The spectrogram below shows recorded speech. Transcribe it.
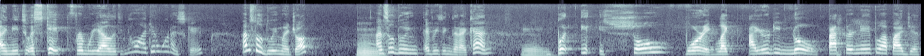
I need to escape from reality. No, I didn't want to escape. I'm still doing my job. I'm still doing everything that I can. But it is so boring. Like I already know patternnya itu apa aja.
